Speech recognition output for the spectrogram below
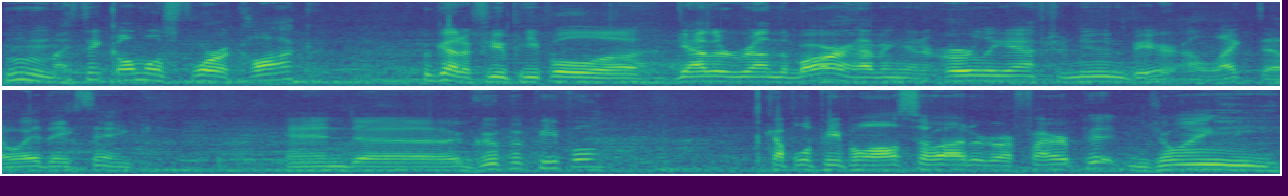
hmm, I think almost four o'clock. We've got a few people uh, gathered around the bar having an early afternoon beer. I like the way they think. And uh, a group of people, a couple of people also out at our fire pit enjoying the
